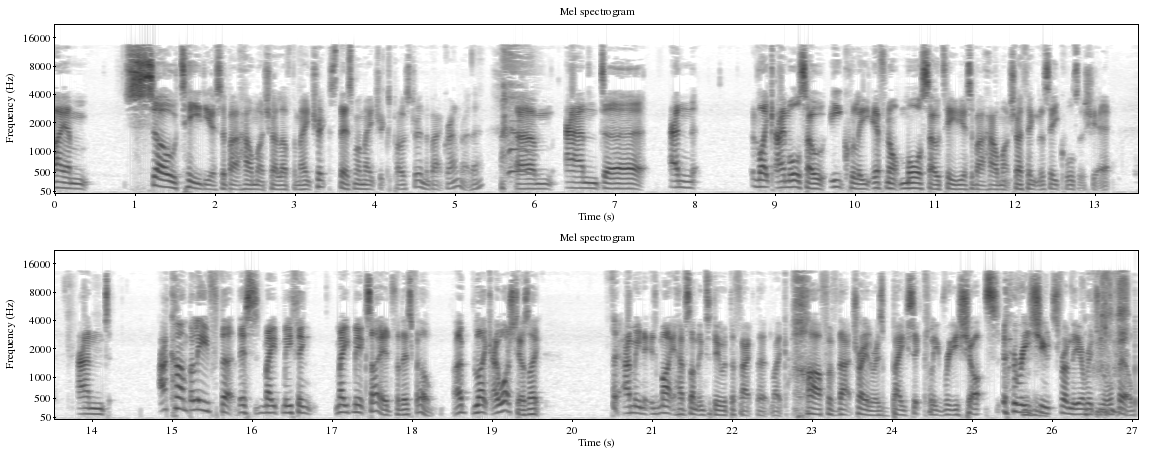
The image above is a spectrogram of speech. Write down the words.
I am so tedious about how much I love the Matrix. There's my Matrix poster in the background right there, um, and uh, and like I'm also equally, if not more so, tedious about how much I think the sequels are shit. And I can't believe that this made me think, made me excited for this film. I like, I watched it. I was like. Th- I mean, it might have something to do with the fact that like half of that trailer is basically reshots, reshoots from the original film.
